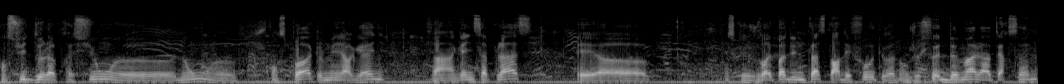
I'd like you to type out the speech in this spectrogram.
Ensuite, de la pression, euh, non, euh, je pense pas que le meilleur gagne, enfin gagne sa place. Et euh, parce que je voudrais pas d'une place par défaut, tu vois, donc je souhaite de mal à personne.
